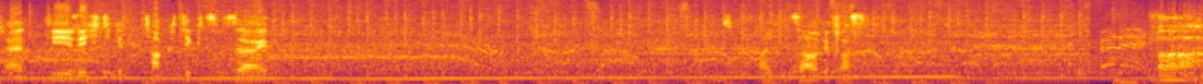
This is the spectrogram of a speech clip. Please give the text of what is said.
Scheint die richtige Taktik zu sein. Mal ins Auge fassen. Ah,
